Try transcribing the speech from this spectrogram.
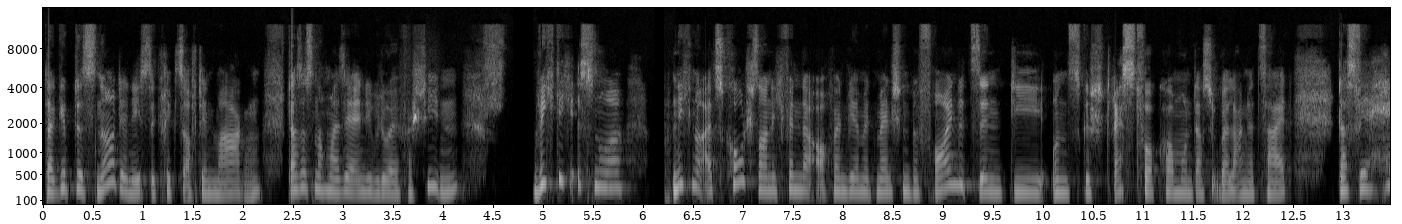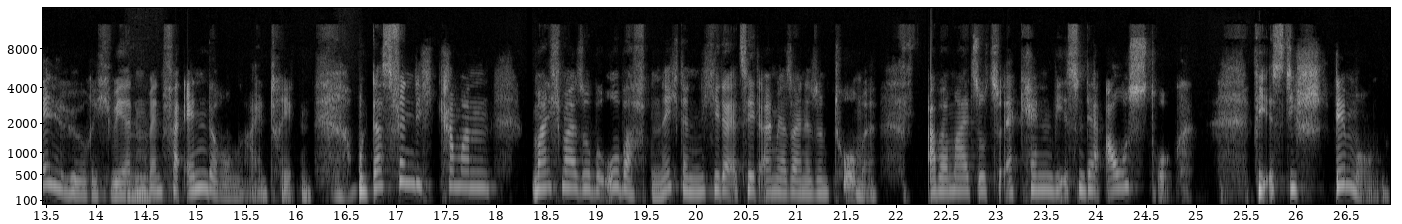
Da gibt es, ne, der nächste kriegt es auf den Magen. Das ist nochmal sehr individuell verschieden. Wichtig ist nur, nicht nur als Coach, sondern ich finde auch, wenn wir mit Menschen befreundet sind, die uns gestresst vorkommen und das über lange Zeit, dass wir hellhörig werden, mhm. wenn Veränderungen eintreten. Mhm. Und das finde ich, kann man manchmal so beobachten, nicht? Denn nicht jeder erzählt einem ja seine Symptome. Aber mal so zu erkennen, wie ist denn der Ausdruck? Wie ist die Stimmung?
